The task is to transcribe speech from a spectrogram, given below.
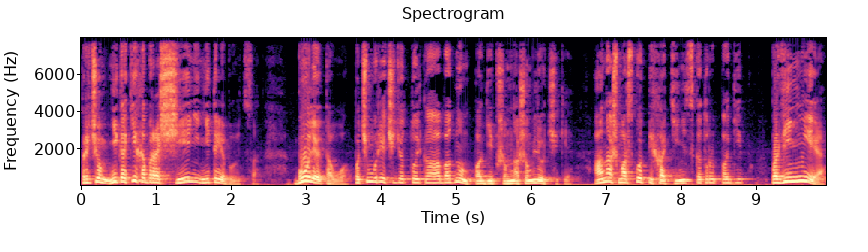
Причем никаких обращений не требуется. Более того, почему речь идет только об одном погибшем нашем летчике, а наш морской пехотинец, который погиб по вине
